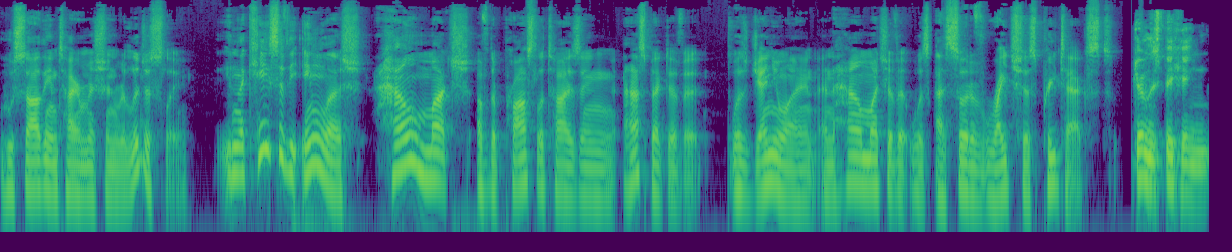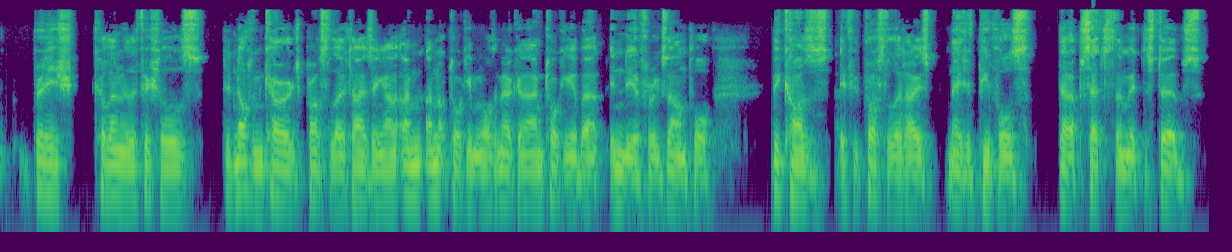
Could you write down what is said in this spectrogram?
who saw the entire mission religiously. In the case of the English, how much of the proselytizing aspect of it was genuine and how much of it was a sort of righteous pretext. Generally speaking, British colonial officials did not encourage proselytizing. I'm, I'm not talking about North America, I'm talking about India, for example, because if you proselytize native peoples, that upsets them, it disturbs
